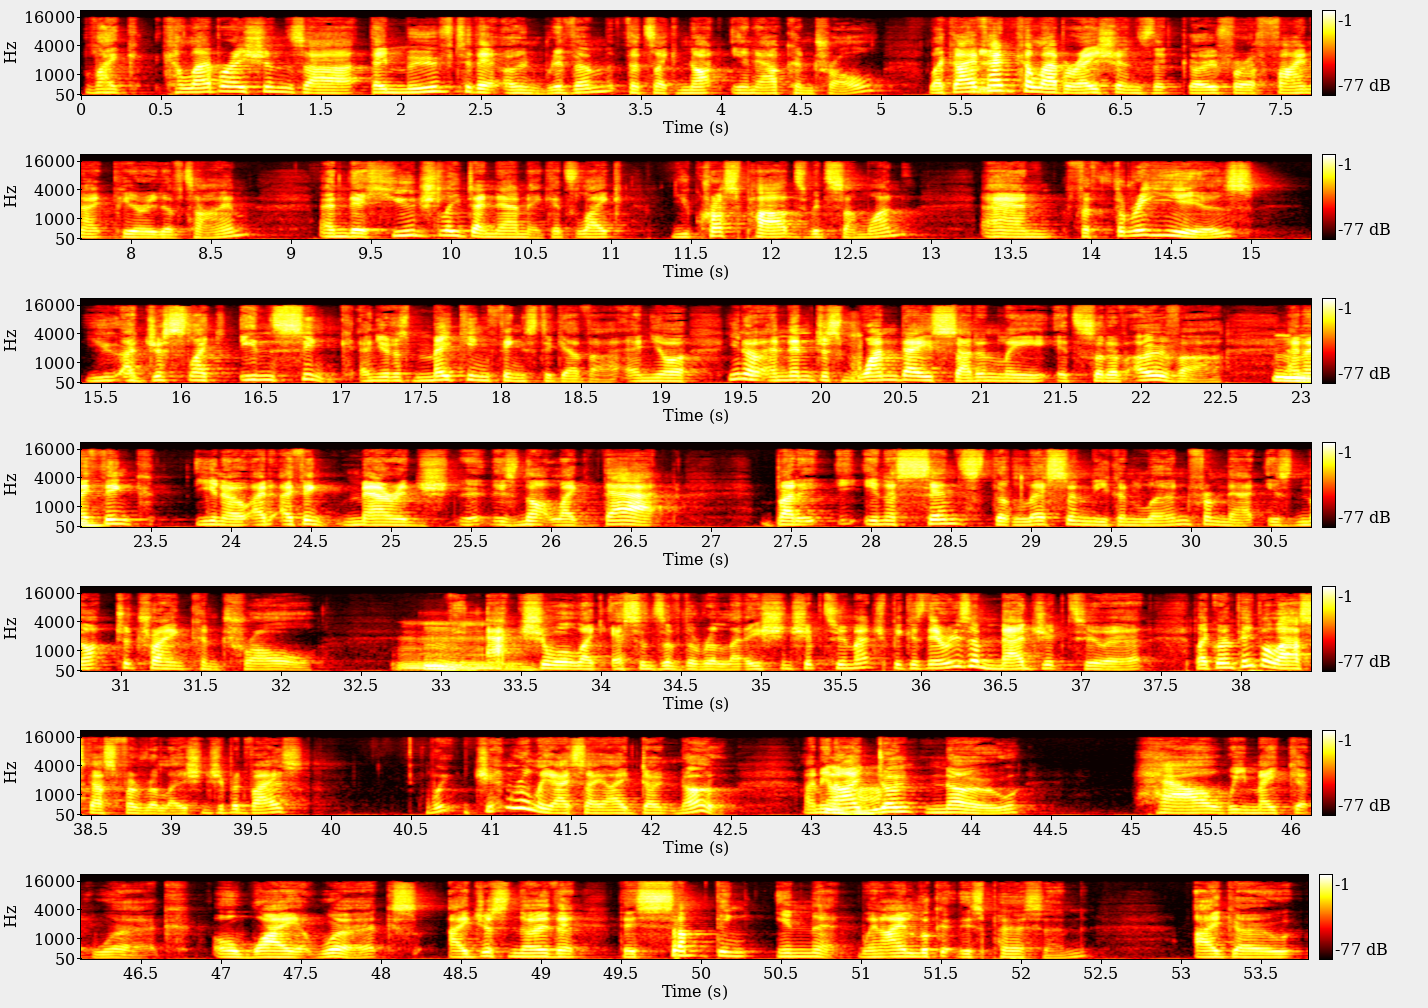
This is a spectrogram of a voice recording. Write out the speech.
like collaborations are they move to their own rhythm that's like not in our control like i've had hmm. collaborations that go for a finite period of time and they're hugely dynamic. It's like you cross paths with someone and for three years you are just like in sync and you're just making things together and you're you know and then just one day suddenly it's sort of over. And i hmm. think you know I, I think marriage is not like that but it, in a sense the lesson you can learn from that is not to try and control the actual like essence of the relationship too much because there is a magic to it like when people ask us for relationship advice we, generally i say i don't know i mean i Uh-huh. don't know how we make it work or why it works. I just know that there's something in that. When I look at this person, I go,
